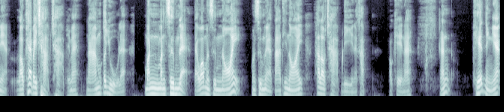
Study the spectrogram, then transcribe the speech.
เนี่ยเราแค่ไปฉาบฉาบใช่ไหมน้ำมันก็อยู่แล้วมันมันซึมแหละ แต่ว่ามันซึมน้อย มันซึมในอัตราที่น้อย ถ้าเราฉาบดีนะครับโอเคนะงั้นเคสอย่างเงี้ย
